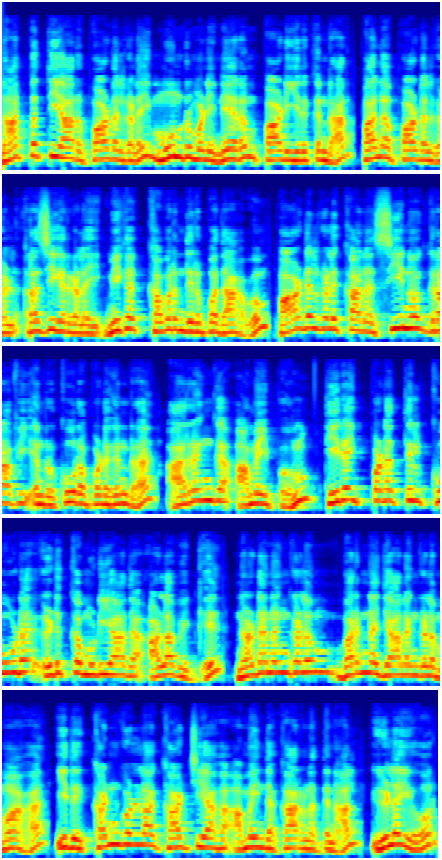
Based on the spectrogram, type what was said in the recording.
நாற்பத்தி ஆறு பாடல்களை மூன்று மணி நேரம் பாடியிருக்கின்றார். பல பாடல்கள் ரசிகர்களை மிக கவர்ந்திருப்பதாகவும் பாடல்களுக்கான சீனோகிராபி என்று கூறப்படுகின்ற அரங்க அமைப்பும் திரைப்படத்தில் கூட எடுக்க முடியாத அளவிற்கு நடனங்களும் வர்ண ஜாலங்களுமாக இது கண்கொள்ளா காட்சியாக அமைந்த காரணத்தினால் இளையோர்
